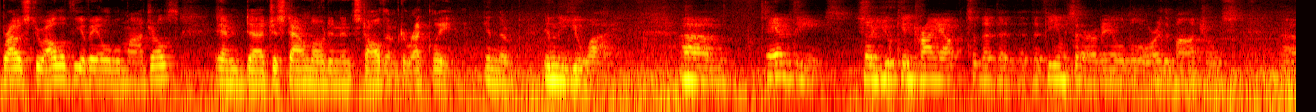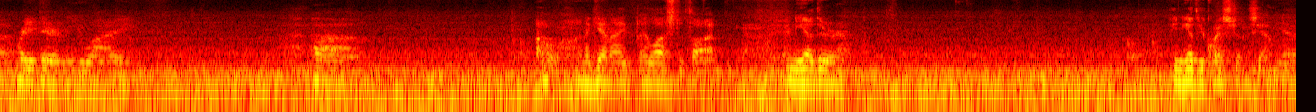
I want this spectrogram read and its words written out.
browse through all of the available modules and uh, just download and install them directly in the in the UI. Um, and themes. So you can try out the, the, the themes that are available or the modules uh, right there in the UI. Uh, oh, and again, I, I lost a thought. Any other any other questions? Yeah. Yeah,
